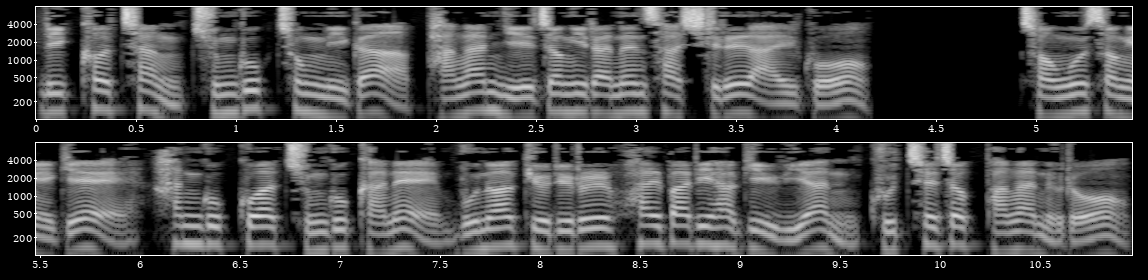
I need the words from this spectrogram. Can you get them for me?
리커창 중국 총리가 방한 예정이라는 사실을 알고 정우성에게 한국과 중국 간의 문화 교류를 활발히 하기 위한 구체적 방안으로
